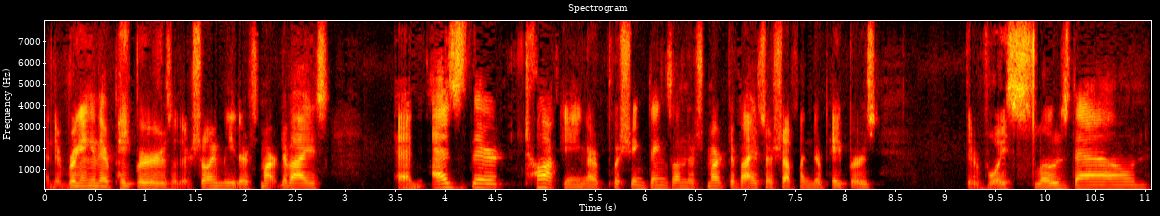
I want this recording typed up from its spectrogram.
and they're bringing in their papers or they're showing me their smart device. And as they're talking or pushing things on their smart device or shuffling their papers, their voice slows down.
